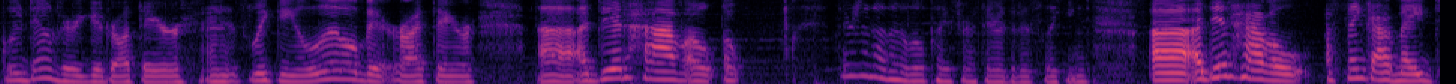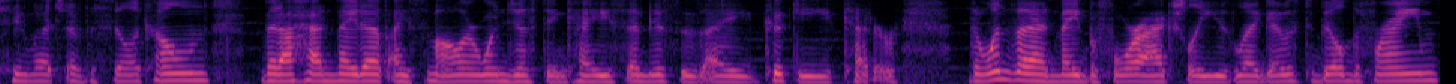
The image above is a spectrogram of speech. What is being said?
glued down very good right there and it's leaking a little bit right there. Uh, I did have a, oh, there's another little place right there that is leaking. Uh, I did have a, I think I made too much of the silicone, but I had made up a smaller one just in case, and this is a cookie cutter. The ones that I had made before, I actually used Legos to build the frame,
